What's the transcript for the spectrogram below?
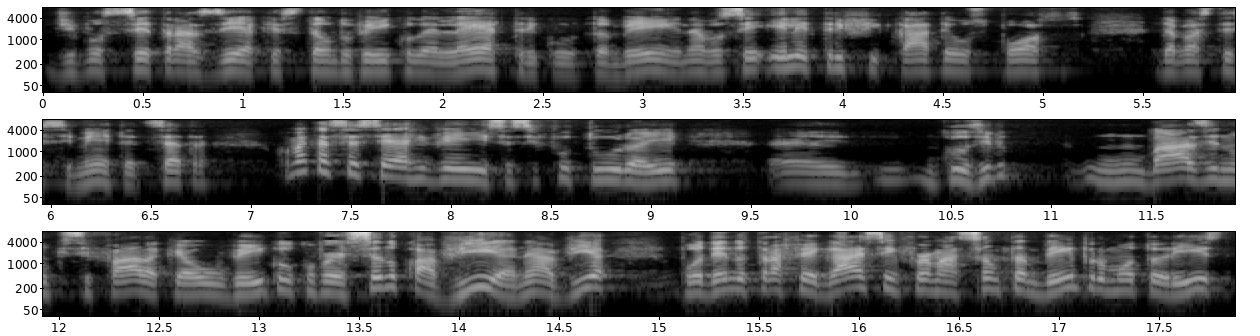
de você trazer a questão do veículo elétrico também, né? Você eletrificar até os postos de abastecimento, etc. Como é que a CCR vê isso, esse futuro aí, é, inclusive com base no que se fala, que é o veículo conversando com a via, né? A via podendo trafegar essa informação também para o motorista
